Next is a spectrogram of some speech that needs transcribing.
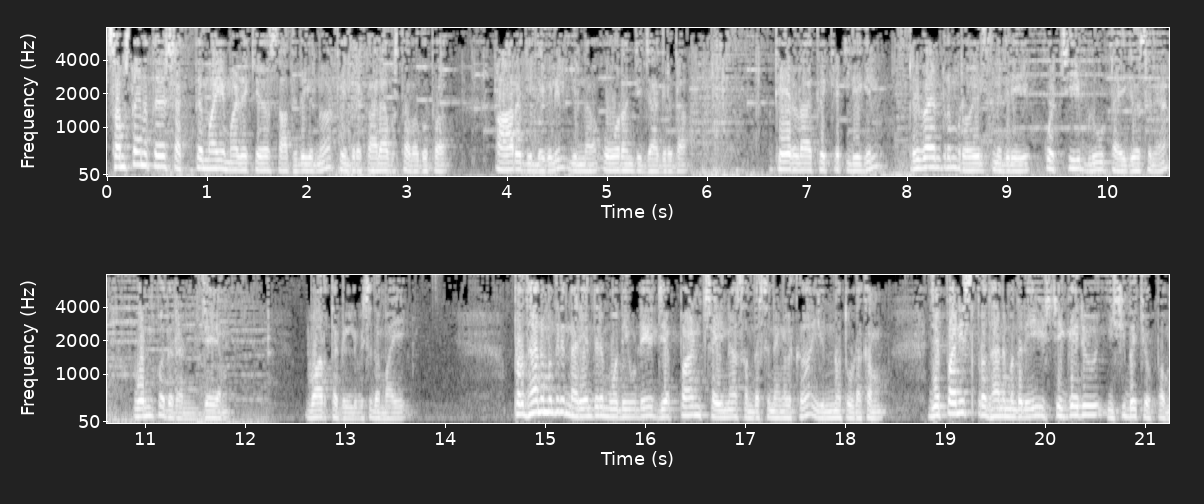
സംസ്ഥാനത്ത് ശക്തമായ മഴയ്ക്ക് സാധ്യതയെന്ന് കേന്ദ്ര കാലാവസ്ഥാ വകുപ്പ്. ആറ് ജില്ലകളിൽ ഇന്ന് ഓറഞ്ച് ജാഗ്രത. കേരള ക്രിക്കറ്റ് ലീഗിൽ ട്രിവാൻഡ്രം റോയൽസിനെതിരെ കൊച്ചി ബ്ലൂ ടൈഗേഴ്സിന് ഒൻപത് റൺ ജയം. പ്രധാനമന്ത്രി നരേന്ദ്രമോദിയുടെ ജപ്പാൻ ചൈന സന്ദർശനങ്ങൾക്ക് ഇന്ന് തുടക്കം. ജപ്പാനീസ് പ്രധാനമന്ത്രി ഷിഗരു ഇഷിബയ്ക്കൊപ്പം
